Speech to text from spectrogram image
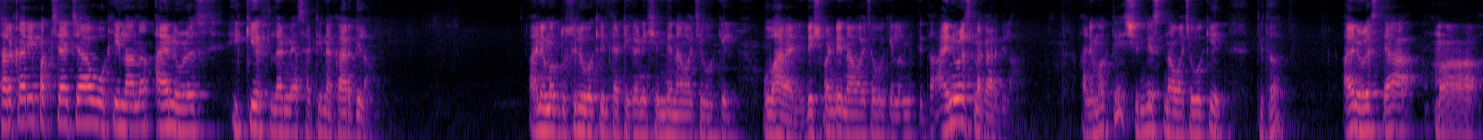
सरकारी पक्षाच्या वकिलानं ऐन वेळेस ही केस लढण्यासाठी नकार दिला. आणि मग दुसरे वकील त्या ठिकाणी शिंदे नावाचे वकील उभा राहिले. देशपांडे नावाच्या वकिलानं तिथं ऐनवेळेस नकार दिला. आणि मग ते शिंदे नावाचे वकील तिथं ऐनवेळेस त्या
